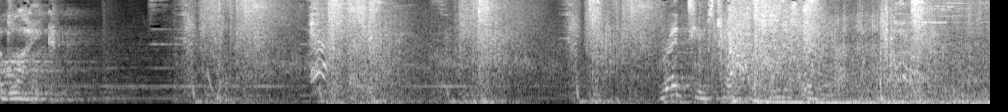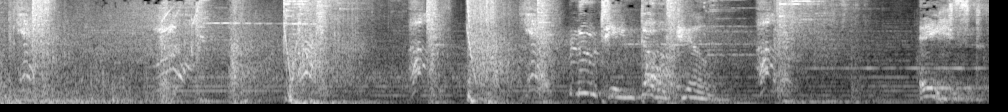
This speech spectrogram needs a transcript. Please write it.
Godlike. Red Team's turret has been destroyed. Blue Team double kill. Aced.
